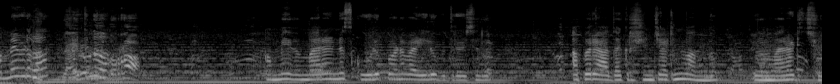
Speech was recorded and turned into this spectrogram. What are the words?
അമ്മ ഇവിടെ വാ? സ്കൂളിൽ പോണ വഴിയിൽ ഉപദ്രവിച്ചത്. അപ്പൊ രാധാകൃഷ്ണൻ ചേട്ടൻ വന്നു. ഇവന്മാരടിച്ചു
